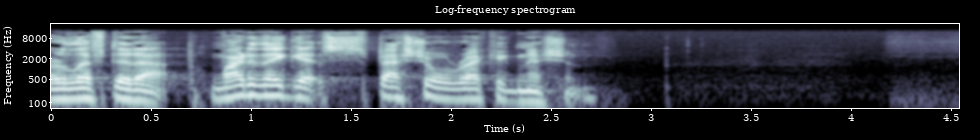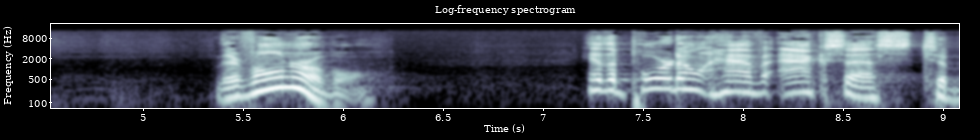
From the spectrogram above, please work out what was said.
are lifted up? Why do they get special recognition? They're vulnerable. Yeah, the poor don't have access to,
